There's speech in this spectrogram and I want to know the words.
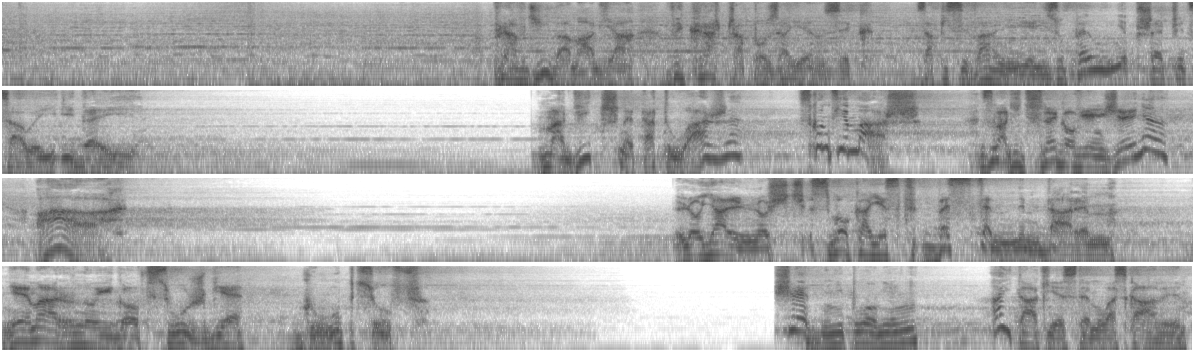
Prawdziwa magia wykracza poza język. Zapisywanie jej zupełnie przeczy całej idei. Magiczne tatuaże? Skąd je masz? Z magicznego więzienia? Ach, Lojalność smoka jest bezcennym darem. Nie marnuj go w służbie głupców. Średni płomień, a i tak jestem łaskawy.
